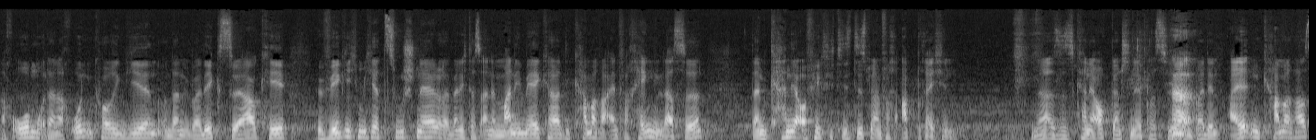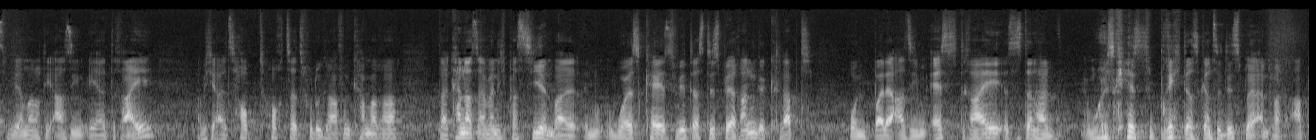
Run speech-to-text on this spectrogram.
nach oben oder nach unten korrigieren und dann überlegst du, ja, okay, bewege ich mich jetzt zu schnell oder wenn ich das an einem Moneymaker die Kamera einfach hängen lasse, dann kann ja auch wirklich dieses Display einfach abbrechen. Ne, also das kann ja auch ganz schnell passieren. Ja. Bei den alten Kameras, wir haben ja noch die A7R3, habe ich ja als Haupthochzeitsfotografenkamera, da kann das einfach nicht passieren, weil im Worst Case wird das Display rangeklappt und bei der A7S3 ist es dann halt, im Worst Case bricht das ganze Display einfach ab.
